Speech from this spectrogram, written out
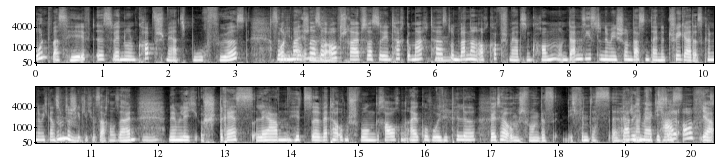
Und was hilft, ist, wenn du ein Kopfschmerzbuch führst und mal immer so. Mhm. aufschreibst, was du den Tag gemacht hast und wann dann auch Kopfschmerzen kommen. Und dann siehst du nämlich schon, was sind deine Trigger. Das können nämlich Mhm. ganz unterschiedliche Sachen sein. Nämlich Stress, Lärm, Hitze, Wetterumschwung, Rauchen, Alkohol, die Pille. Wetterumschwung, das, ich finde, das äh, Dadurch merke ich total das. oft, Ja.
